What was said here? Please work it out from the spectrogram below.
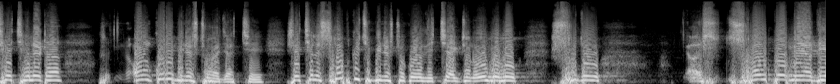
সেই ছেলেটা অঙ্করে বিনষ্ট হয়ে যাচ্ছে। সেই ছেলে সব কিছু বিনষ্ট করে দিচ্ছে। একজন অভিভাবক শুধু স্বল্প মেয়াদী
